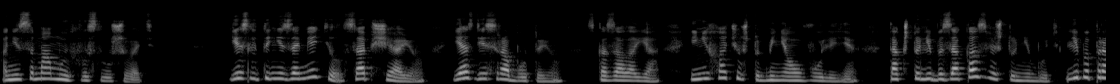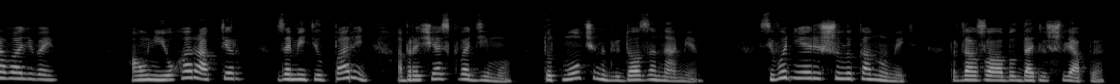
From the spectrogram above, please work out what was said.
а не самому их выслушивать». «Если ты не заметил, сообщаю. Я здесь работаю. — сказала я, — «и не хочу, чтобы меня уволили. Так что либо заказывай что-нибудь, либо проваливай». «А у нее характер», — заметил парень, обращаясь к Вадиму. Тот молча наблюдал за нами. «Сегодня я решил экономить», — продолжал обладатель шляпы,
